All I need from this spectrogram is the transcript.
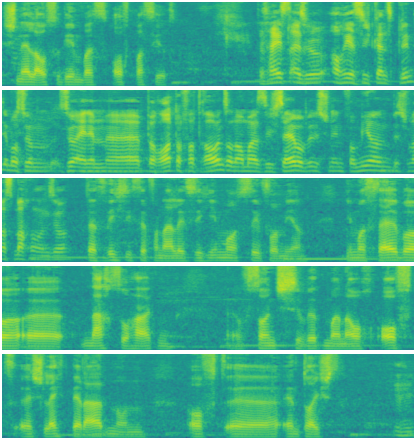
schnell auszugeben, was oft passiert. Das heißt also auch jetzt nicht ganz blind immer so, so einem äh, Berater vertrauen, sondern auch mal sich selber ein bisschen informieren, ein bisschen was machen und so. Das Wichtigste von alles, ist, sich immer zu informieren, immer selber äh, nachzuhaken. Äh, sonst wird man auch oft äh, schlecht beraten und oft äh, enttäuscht. Mhm.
